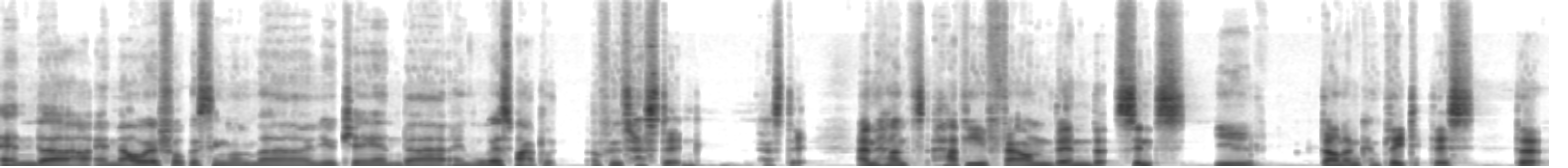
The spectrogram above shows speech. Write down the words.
And uh, and now we're focusing on the UK and uh, and US market. Oh, fantastic. Fantastic. And have, have you found then that since you've done and completed this, that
